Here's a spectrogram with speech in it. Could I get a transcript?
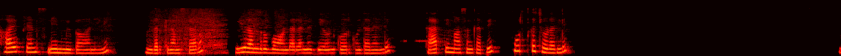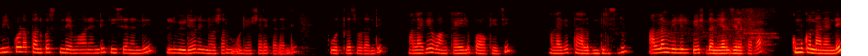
హాయ్ ఫ్రెండ్స్ నేను మీ భవానీని. అందరికీ నమస్కారం. మీరందరూ బాగుండాలని దేవుని కోరుకుంటానండి. కార్తీక మాసం కర్రీ పూర్తిగా చూడండి. మీకు కూడా పనికొస్తుందేమో అనండి తీసానండి. ఫుల్ వీడియో రెండు నిమిషాలు మూడు నిమిషాలే కదండి. పూర్తిగా చూడండి. అలాగే వంకాయలు పావు కేజీ అలాగే తాలింపు దినుసులు అల్లం వెల్లుల్లి పేస్ట్ ధనియాల జీలకర్ర కుమ్ముకున్నానండి.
